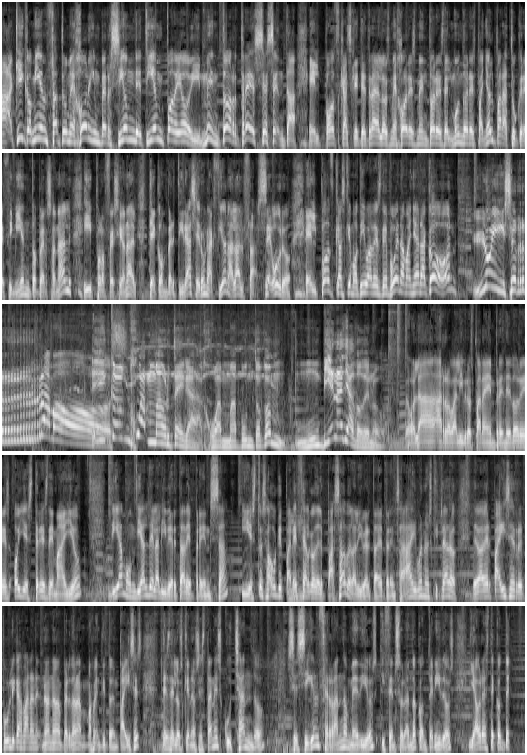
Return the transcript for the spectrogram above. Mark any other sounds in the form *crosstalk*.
Aquí comienza tu mejor inversión de tiempo de hoy, Mentor 360, el podcast que te trae los mejores mentores del mundo en español para tu crecimiento personal y profesional. Te convertirás en una acción al alza, seguro. El podcast que motiva desde buena mañana con Luis Ramos. Y con Juanma Ortega, juanma.com. Bien hallado de nuevo. Hola, arroba libros para emprendedores. Hoy es 3 de mayo, Día Mundial de la Libertad de Prensa, y esto es algo que parece mm. algo del pasado de la libertad de prensa. Ay, bueno, es que claro, debe haber países, repúblicas, van a... No, no, perdona, un momentito, en países desde los que nos están escuchando se siguen cerrando medios y censurando contenidos, y ahora este contenido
